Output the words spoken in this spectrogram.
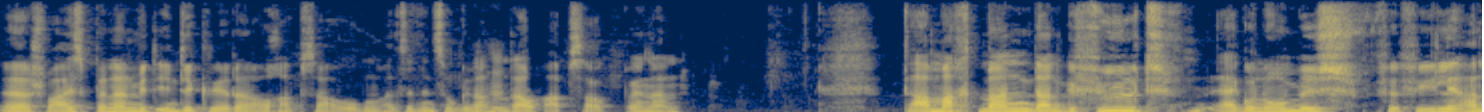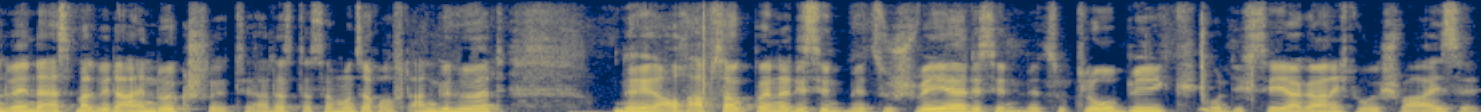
äh, Schweißbrennern mit integrierter Rauchabsaugung, also den sogenannten mhm. Rauchabsaugbrennern. Da macht man dann gefühlt ergonomisch für viele Anwender erstmal wieder einen Rückschritt. Ja, das, das haben wir uns auch oft angehört. Nee, auch Absaugbrenner, die sind mir zu schwer, die sind mir zu klobig und ich sehe ja gar nicht, wo ich schweiße.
